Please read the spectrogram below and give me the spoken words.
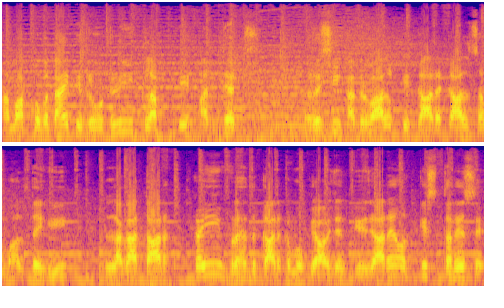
हम आपको बताएँ कि रोटरी क्लब के अध्यक्ष ऋषि अग्रवाल के कार्यकाल संभालते ही लगातार कई वृहद कार्यक्रमों के आयोजन किए जा रहे हैं और किस तरह से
